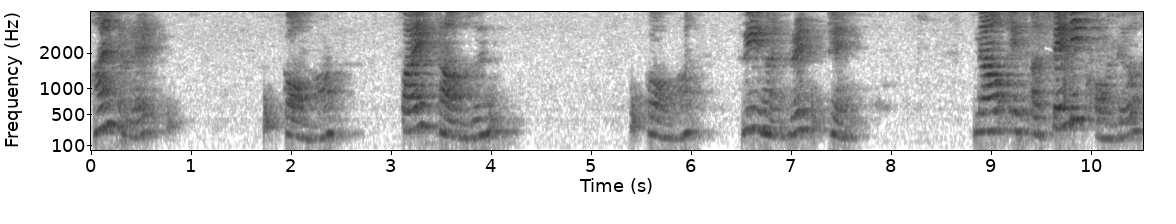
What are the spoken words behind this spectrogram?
100 comma 5000 comma 310 now in ascending order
